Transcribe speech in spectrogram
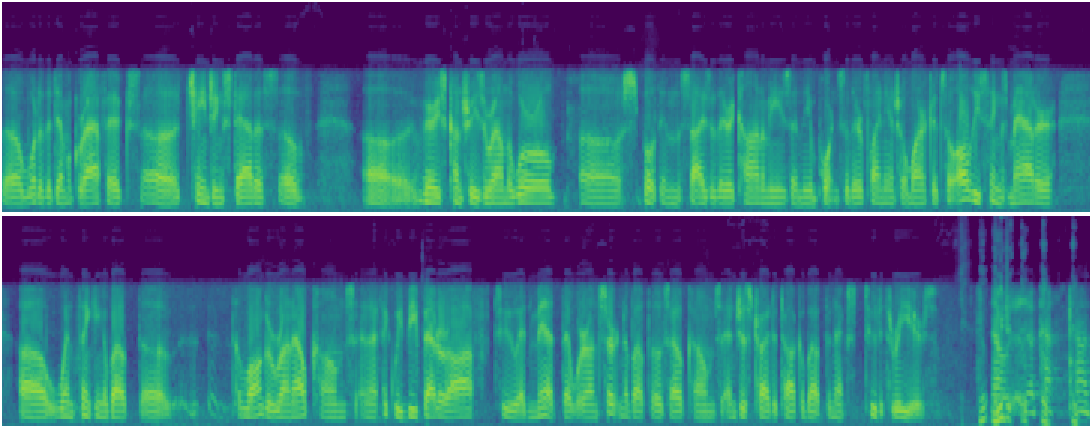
uh, what are the demographics, uh, changing status of uh, various countries around the world, uh, both in the size of their economies and the importance of their financial markets. So all these things matter uh, when thinking about the longer run outcomes, and I think we'd be better off to admit that we're uncertain about those outcomes and just try to talk about the next two to three years. Now, uh, con- oh, con-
